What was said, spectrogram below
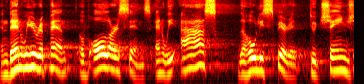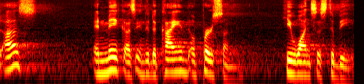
And then we repent of all our sins and we ask the Holy Spirit to change us and make us into the kind of person He wants us to be.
